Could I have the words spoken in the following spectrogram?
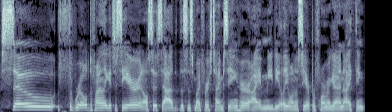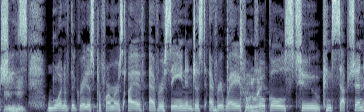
so thrilled to finally get to see her and also sad that this is my first time time seeing her, I immediately want to see her perform again. I think she's mm-hmm. one of the greatest performers I have ever seen in just every way totally. from vocals to conception.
